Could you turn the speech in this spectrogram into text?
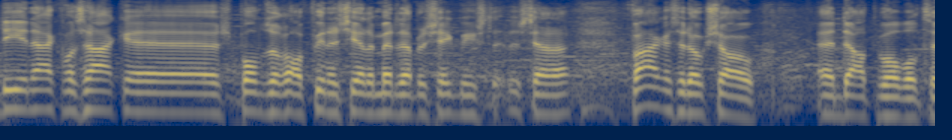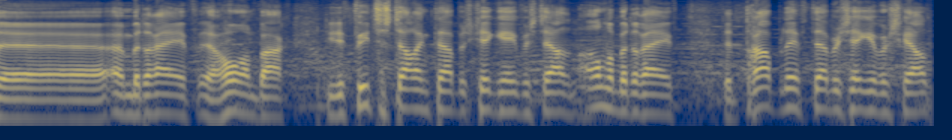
die in elk geval zaken eh, sponsoren of financiële middelen beschikbaar stellen. Vaak is het ook zo eh, dat bijvoorbeeld uh, een bedrijf, Hollandbach, die de fietsenstelling ter beschikking heeft gesteld. Een ander bedrijf de traplift ter beschikking heeft gesteld.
